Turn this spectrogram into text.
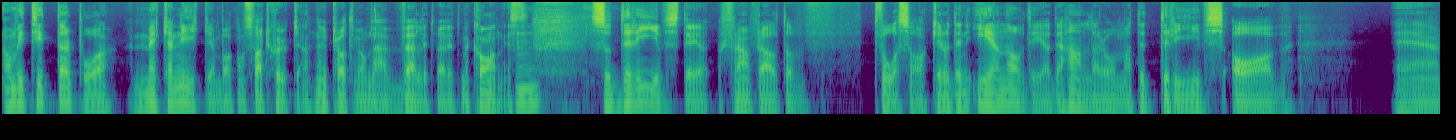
om vi tittar på mekaniken bakom svartsjuka, nu pratar vi om det här väldigt, väldigt mekaniskt, Mm. så drivs det framförallt av två saker. Och den ena av det, det handlar om att det drivs av eh,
